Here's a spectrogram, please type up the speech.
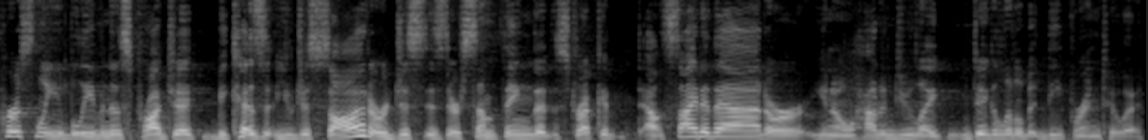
personally you believe in this project because you just saw it or just is there something that struck it outside of that or you know how did you like dig a little bit deeper into it?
